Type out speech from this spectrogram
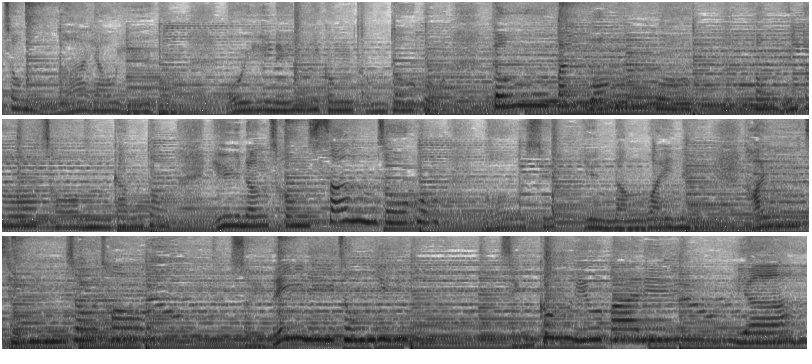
中那又如何？会与你共同度过，都不枉过。风恋多，错误更多。如能重新做过，我会说愿能为你提前做错。谁比你重要？成功了，败了也。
